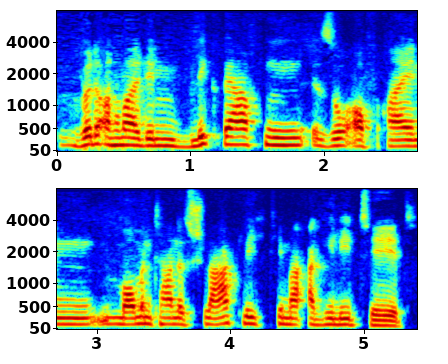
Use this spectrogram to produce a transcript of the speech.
würde auch nochmal den Blick werfen, so auf ein momentanes Schlaglichtthema Agilität.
